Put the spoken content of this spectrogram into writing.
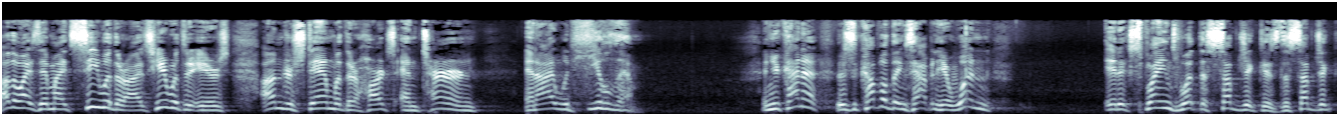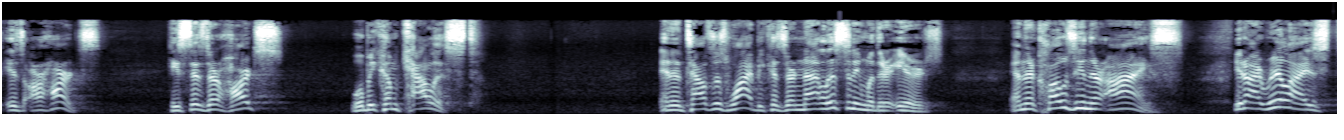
Otherwise they might see with their eyes, hear with their ears, understand with their hearts and turn and I would heal them. And you kind of, there's a couple things happen here. One, it explains what the subject is. The subject is our hearts. He says their hearts will become calloused. And it tells us why, because they're not listening with their ears and they're closing their eyes. You know, I realized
